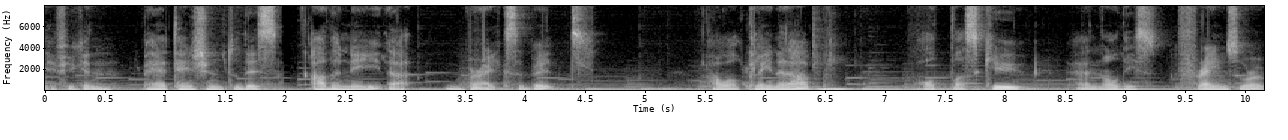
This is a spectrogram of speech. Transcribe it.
If you can pay attention to this other knee that breaks a bit, I will clean it up. Alt plus Q and all these frames were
